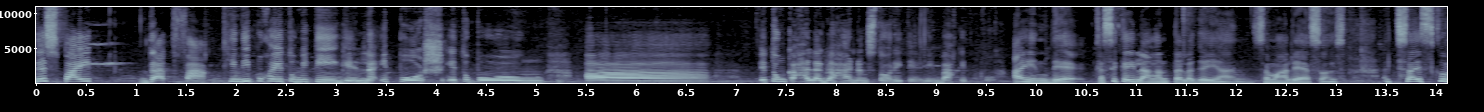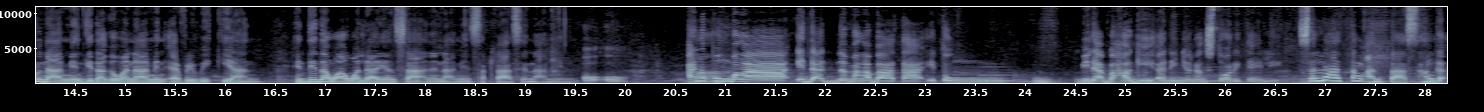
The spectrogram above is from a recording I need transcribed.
despite that fact, hindi po kayo tumitigil na i-push ito pong ah, itong kahalagahan ng storytelling. Bakit po? Ay, hindi. Kasi kailangan talaga yan sa mga lessons. At sa school namin, ginagawa namin every week yan. Hindi nawawala yan sa, ano namin, sa klase namin. Oo. Ano pong mga edad ng mga bata itong binabahagian ninyo ng storytelling? Sa lahat ng antas, hanggang,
